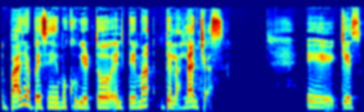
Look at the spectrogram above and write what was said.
varias veces hemos cubierto el tema de las lanchas, eh, que es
